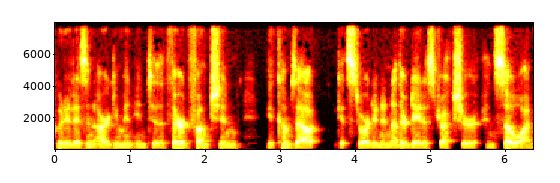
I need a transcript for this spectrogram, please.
put it as an argument into the third function. It comes out, gets stored in another data structure, and so on.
